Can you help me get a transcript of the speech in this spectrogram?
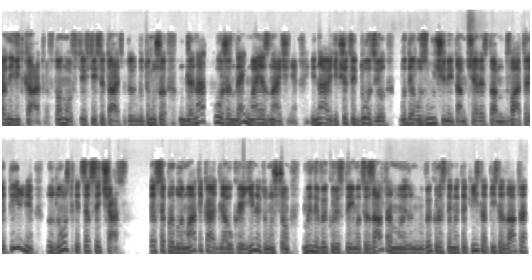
певний відкат в тому в цій, в цій ситуації. Тому- що для нас кожен день має значення, і навіть якщо цей дозвіл буде озвучений там через там 2-3 тижні, ну знову ж таки це все час. Це все проблематика для України, тому що ми не використаємо це завтра. Ми використаємо це після, післязавтра,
